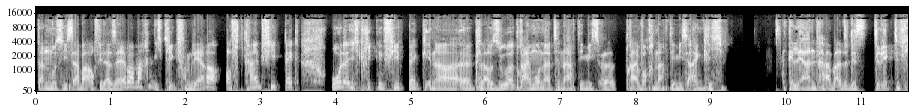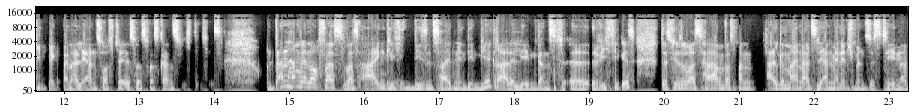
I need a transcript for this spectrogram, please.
Dann muss ich es aber auch wieder selber machen. Ich kriege vom Lehrer oft kein Feedback oder ich kriege ein Feedback in einer äh, Klausur drei Monate nachdem ich es oder drei Wochen nachdem ich es eigentlich gelernt habe. Also das direkte Feedback bei einer Lernsoftware ist was, was ganz wichtig ist. Und dann haben wir noch was, was eigentlich in diesen Zeiten, in denen wir gerade leben, ganz äh, wichtig ist, dass wir sowas haben, was man allgemein als Lernmanagementsysteme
